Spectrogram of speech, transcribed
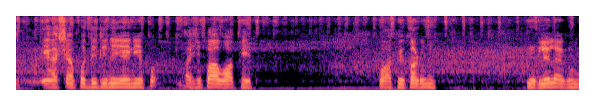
आणि अशा पद्धतीने याने असे पा वाफे वाफे काढून पेरलेला आहे गहू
